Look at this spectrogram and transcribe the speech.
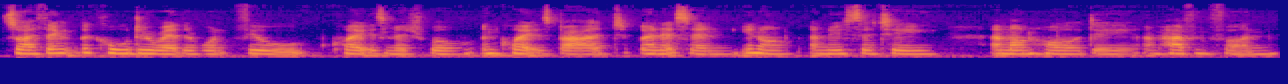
So I think the colder weather won't feel quite as miserable and quite as bad when it's in, you know, a new city. I'm on holiday, I'm having fun.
